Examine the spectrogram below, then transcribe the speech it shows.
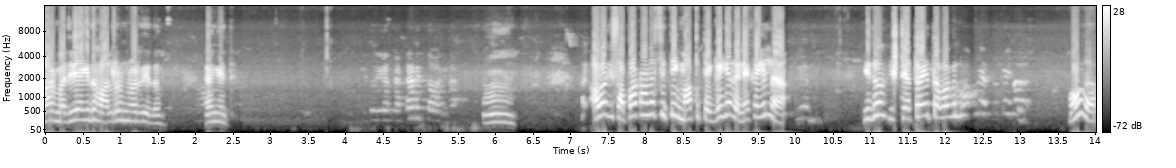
ಅವ್ರ ಮದ್ವೆ ಆಗಿದ್ದು ಹಾಲ್ ರೂಮ್ ನೋಡ್ರಿ ಇದು. ಹಂಗೈತಿ. ಹ್ಮ್. ಅವಾಗ ಸಪಾ ಕಾಣಿಸ್ತಿತ್ತು ಈಗ ಮತ್ತೆ ತೆಗ್ಗದ ಕೈ ಇಲ್ಲ? ಇದು ಇಷ್ಟ ಎತ್ತರ ಐತೆ ಅವಾಗನು? ಹೌದಾ?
